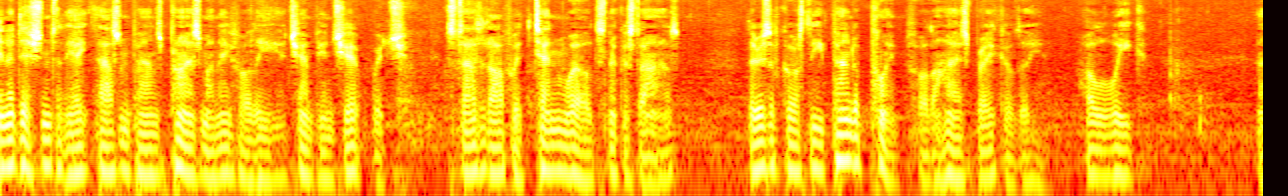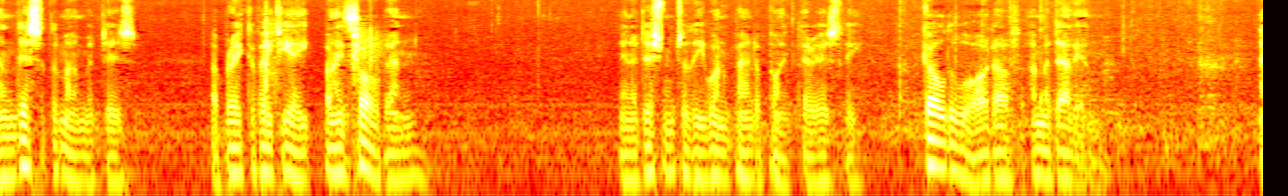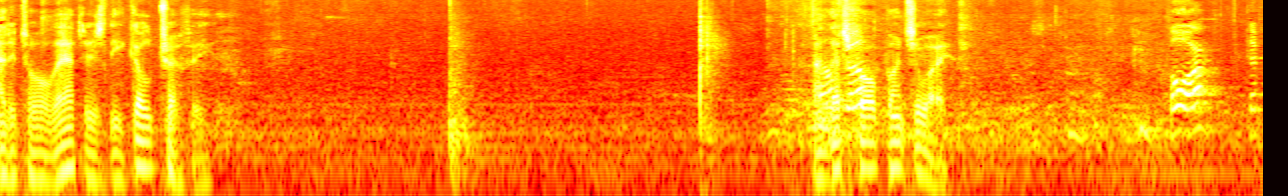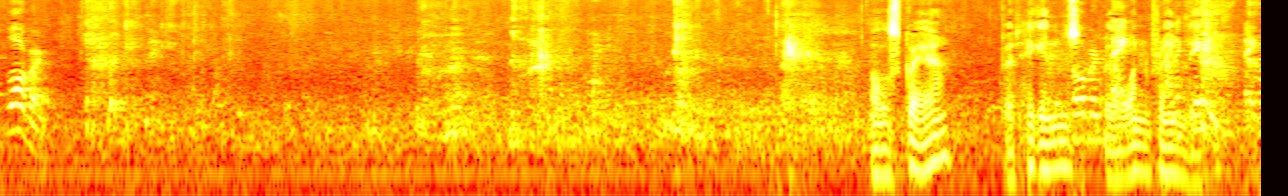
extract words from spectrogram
In addition to the £8,000 prize money for the championship, which started off with 10 world snooker stars, there is, of course, the pounder point for the highest break of the whole week. And this at the moment is a break of 88 by Thorburn. In addition to the one pound pounder point, there is the gold award of a medallion. Added to all that is the gold trophy And that's four points away. Four, Cliff Thorburn. All square, but Higgins with a one frame lead. Higgins.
